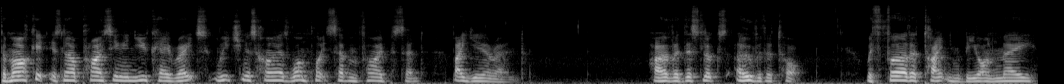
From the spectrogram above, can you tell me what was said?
The market is now pricing in UK rates reaching as high as 1.75% by year end. However, this looks over the top, with further tightening beyond May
